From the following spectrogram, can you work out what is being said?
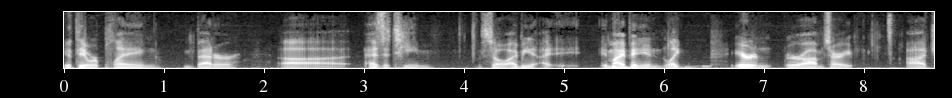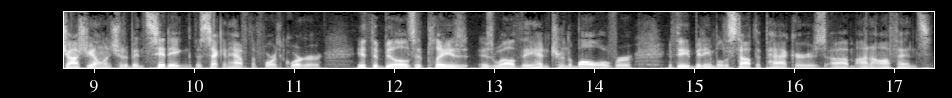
if they were playing better uh, as a team. So I mean, I, in my opinion, like Aaron or uh, I'm sorry, uh, Josh Allen should have been sitting the second half of the fourth quarter if the Bills had played as well. If they hadn't turned the ball over, if they had been able to stop the Packers um, on offense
